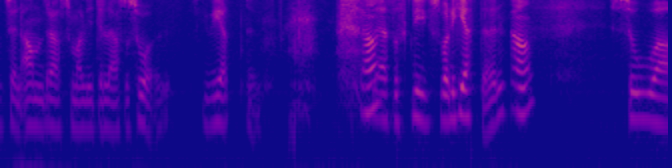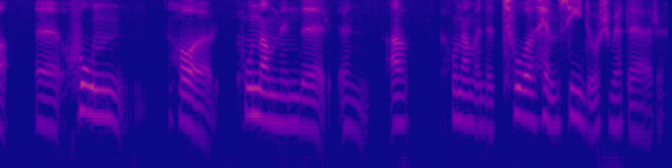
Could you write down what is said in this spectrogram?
Och sen andra som har lite läs och så, vet, Ja. läs och skrivsvårigheter. Ja. Så eh, hon har, hon använder en, hon använder två hemsidor som heter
